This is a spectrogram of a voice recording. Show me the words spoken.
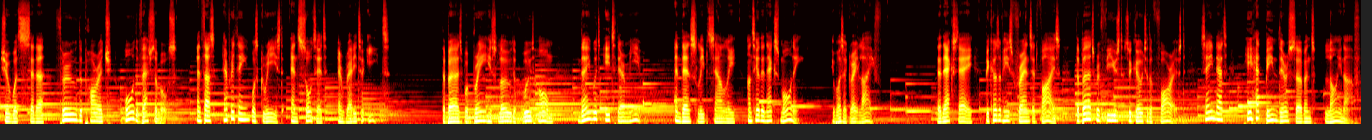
she would sither through the porridge or the vegetables, and thus everything was greased and salted and ready to eat. The bird would bring his load of wood home, they would eat their meal, and then sleep soundly until the next morning. It was a great life. The next day, because of his friend's advice, the bird refused to go to the forest, saying that he had been their servant long enough.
